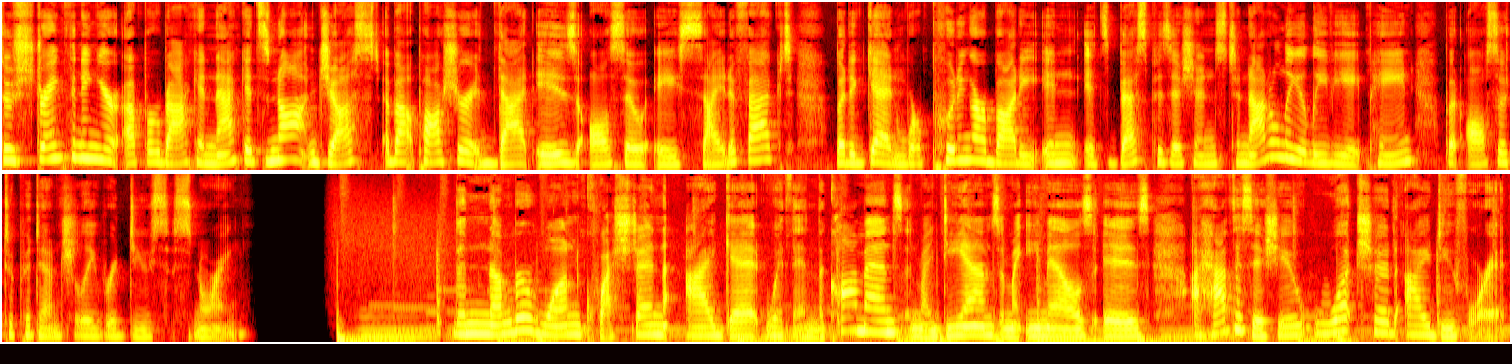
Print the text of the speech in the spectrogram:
So, strengthening your upper back and neck, it's not just about posture. That is also a side effect. But again, we're putting our body in its best positions to not only alleviate pain, but also to potentially reduce snoring. The number one question I get within the comments and my DMs and my emails is I have this issue. What should I do for it?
